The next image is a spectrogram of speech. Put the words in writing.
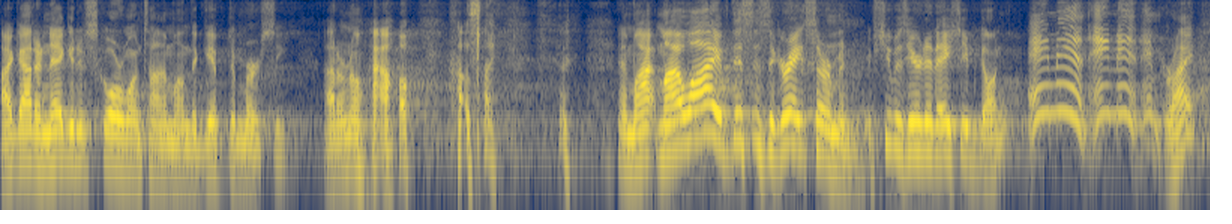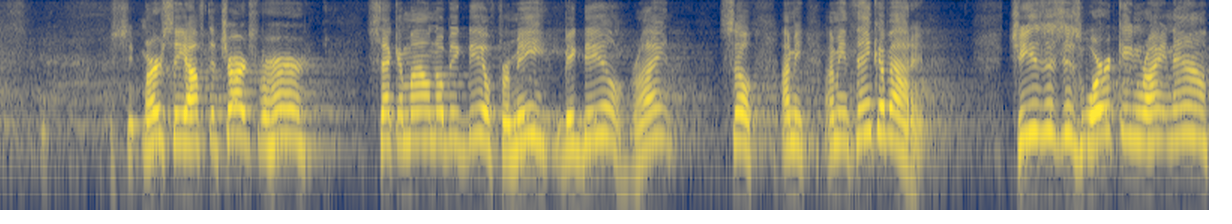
I got a negative score one time on the gift of mercy. I don't know how. I was like, and my, my wife, this is a great sermon. If she was here today, she'd be going, Amen, amen, amen, right? She, mercy off the charts for her. Second mile, no big deal. For me, big deal, right? So, I mean, I mean, think about it. Jesus is working right now,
